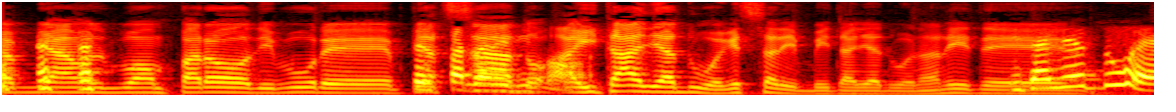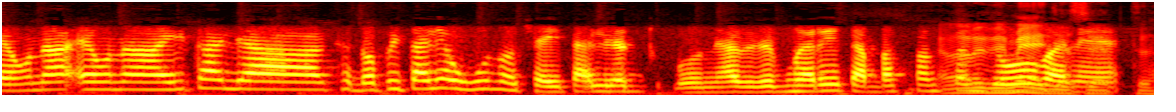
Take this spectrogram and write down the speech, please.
abbiamo il buon parodi pure piazzato a Italia 2 che sarebbe Italia 2 una rete Italia 2 è una, è una Italia cioè dopo Italia 1 c'è Italia 2 una, una rete abbastanza rete giovane. Mediaset.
